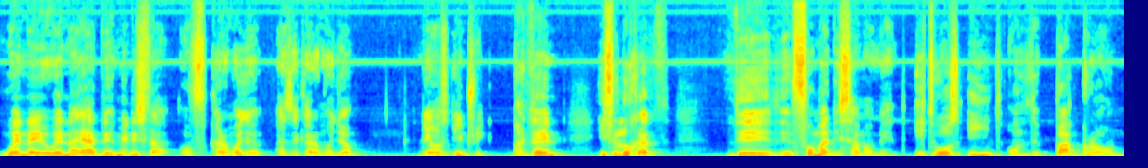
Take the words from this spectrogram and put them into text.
When I, when I had the minister of Karamoja as a Karamojom, there was intrigue. But then, if you look at the, the former disarmament, it was in on the background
